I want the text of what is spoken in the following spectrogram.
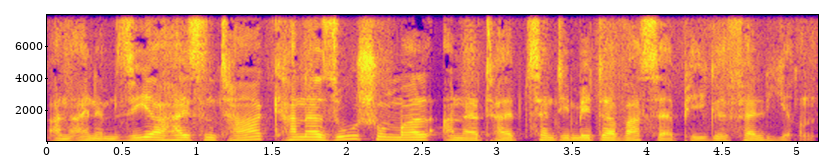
An einem sehr heißen Tag kann er so schon mal anderthalb Zentimeter Wasserpegel verlieren.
